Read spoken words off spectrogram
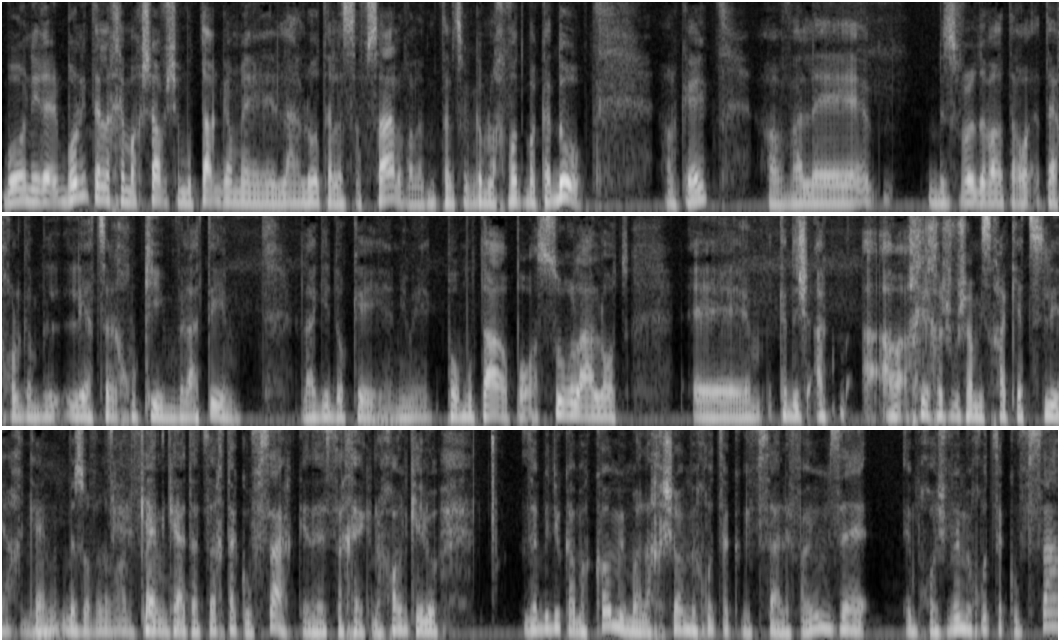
בואו נראה, בואו ניתן לכם עכשיו שמותר גם uh, לעלות על הספסל, אבל אתם צריכים גם לחוות בכדור, אוקיי? אבל uh, בסופו של דבר אתה, אתה יכול גם לייצר חוקים ולהתאים, להגיד אוקיי, אני, פה מותר, פה אסור לעלות. Uh, כדי שהכי חשוב שהמשחק יצליח, כן? mm. בסופו של דבר. כן, כי אתה צריך את הקופסה כדי לשחק, נכון? כאילו, זה בדיוק המקום עם הלחשוב מחוץ לקופסה. לפעמים זה, הם חושבים מחוץ לקופסה,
